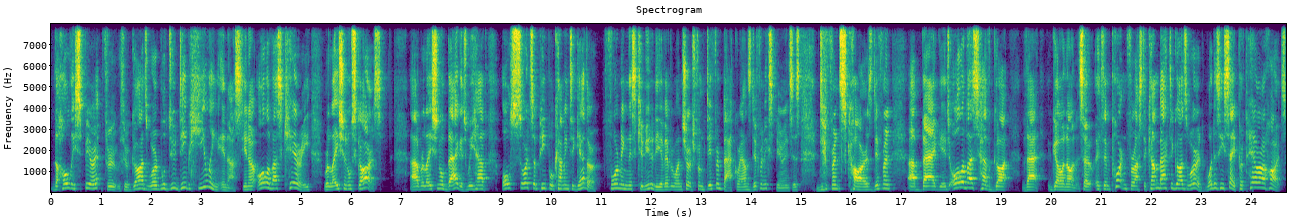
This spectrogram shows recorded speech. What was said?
the Holy Spirit, through, through God's word, will do deep healing in us. You know, all of us carry relational scars. Uh, relational baggage. We have all sorts of people coming together, forming this community of everyone church from different backgrounds, different experiences, different scars, different uh, baggage. All of us have got that going on. So it's important for us to come back to God's word. What does He say? Prepare our hearts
